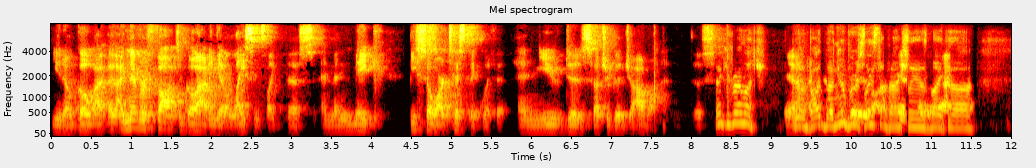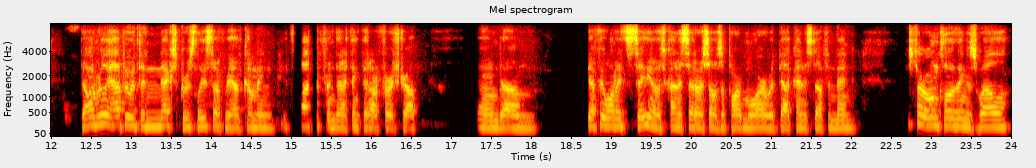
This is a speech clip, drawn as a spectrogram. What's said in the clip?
you know go I, I never thought to go out and get a license like this and then make be so artistic with it and you did such a good job on it. This, Thank you very much. Yeah, yeah the new Bruce Lee stuff actually is like uh, I'm really happy with the next Bruce Lee stuff we have coming. It's a lot different than I think than our first drop, and um, definitely wanted to say you know kind of set ourselves apart more with that kind of stuff, and then just our own clothing as well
